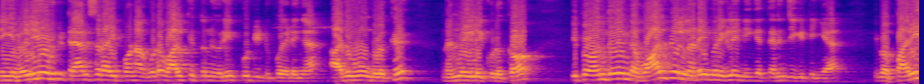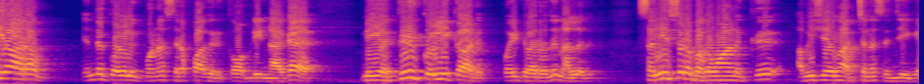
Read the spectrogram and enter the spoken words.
நீங்க வெளியூருக்கு டிரான்ஸ்ஃபர் ஆகி போனா கூட வாழ்க்கை துணிவரையும் கூட்டிட்டு போயிடுங்க. அதுவும் உங்களுக்கு நன்மைகளை கொடுக்கும். இப்போ வந்து இந்த வாழ்வியல் நடைமுறைகளை நீங்க தெரிஞ்சுக்கிட்டீங்க. இப்போ பரிகாரம் எந்த கோயிலுக்கு போனால் சிறப்பாக இருக்கும் அப்படின்னாக்க நீங்க திருக்கொல்லிக்காடு போயிட்டு வர்றது நல்லது. சனீஸ்வர பகவானுக்கு அபிஷேகம் அர்ச்சனை செஞ்சீங்க.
